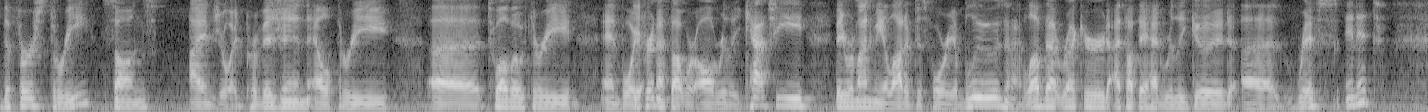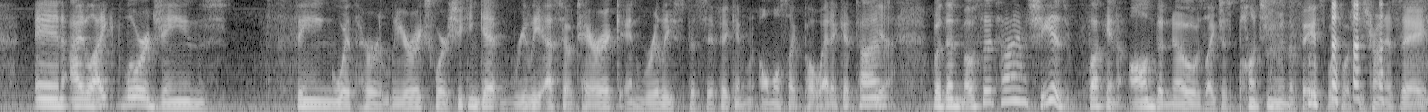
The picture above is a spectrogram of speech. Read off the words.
the first three songs I enjoyed: Provision, L three, uh, twelve oh three, and Boyfriend. I thought were all really catchy. They reminded me a lot of Dysphoria Blues, and I love that record. I thought they had really good uh, riffs in it, and I liked Laura Jane's thing with her lyrics where she can get really esoteric and really specific and almost like poetic at times. Yeah. But then most of the time, she is fucking on the nose, like just punching you in the face with what she's trying to say.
